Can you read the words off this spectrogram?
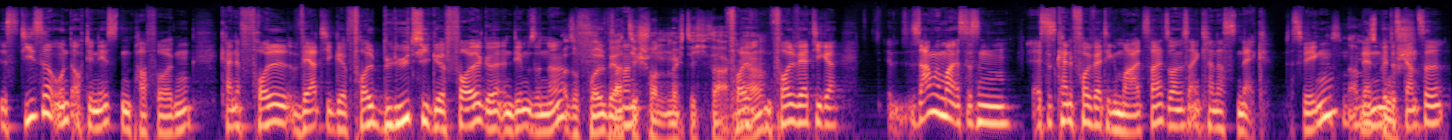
ist diese und auch die nächsten paar Folgen keine vollwertige, vollblütige Folge in dem Sinne. Also vollwertig schon, möchte ich sagen. voll, ja? vollwertiger, sagen wir mal, es ist, ein, es ist keine vollwertige Mahlzeit, sondern es ist ein kleiner Snack. Deswegen nennen wir das. Ganze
